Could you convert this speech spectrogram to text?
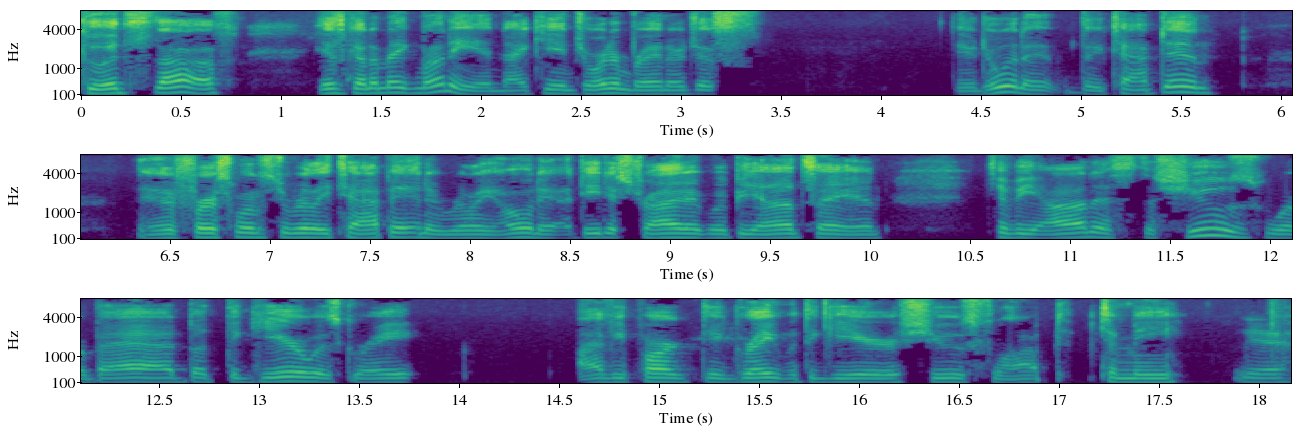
good stuff is gonna make money. And Nike and Jordan Brand are just they're doing it. They tapped in. They're the first ones to really tap in and really own it. Adidas tried it with Beyonce, and to be honest, the shoes were bad, but the gear was great. Ivy Park did great with the gear. Shoes flopped to me. Yeah.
